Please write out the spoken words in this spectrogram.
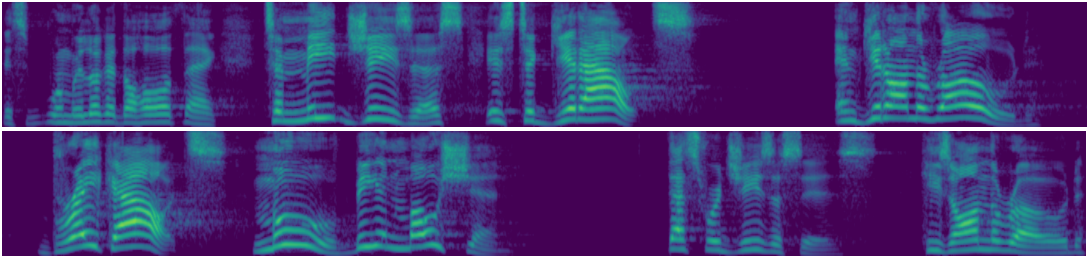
It's when we look at the whole thing. To meet Jesus is to get out and get on the road, break out move, be in motion. That's where Jesus is. He's on the road,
